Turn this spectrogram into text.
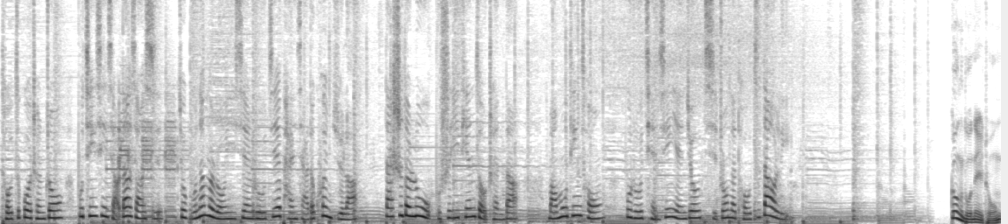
投资过程中不轻信小道消息，就不那么容易陷入接盘侠的困局了。大师的路不是一天走成的，盲目听从不如潜心研究其中的投资道理。更多内容，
